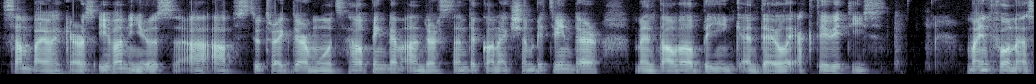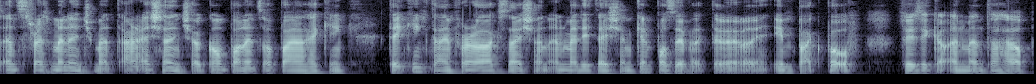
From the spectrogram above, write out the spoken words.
Some biohackers even use uh, apps to track their moods, helping them understand the connection between their mental well-being and daily activities. Mindfulness and stress management are essential components of biohacking. Taking time for relaxation and meditation can positively impact both physical and mental health.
